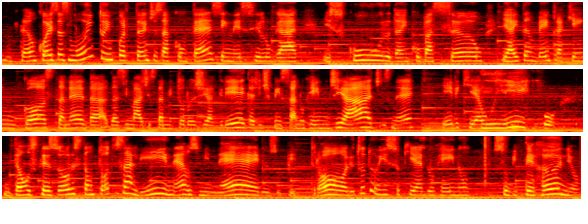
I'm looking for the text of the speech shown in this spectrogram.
Então, coisas muito importantes acontecem nesse lugar escuro da incubação. E aí também para quem gosta, né, da, das imagens da mitologia grega, a gente pensar no reino de Hades, né? Ele que é o rico. Então os tesouros estão todos ali, né? Os minérios, o petróleo, tudo isso que é do reino subterrâneo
